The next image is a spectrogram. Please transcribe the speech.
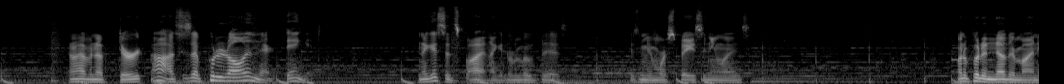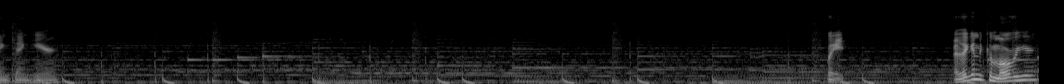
I don't have enough dirt. Ah, it's because I put it all in there. Dang it. And I guess it's fine. I can remove this. Gives me more space anyways. I'm gonna put another mining thing here. Are they gonna come over here?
